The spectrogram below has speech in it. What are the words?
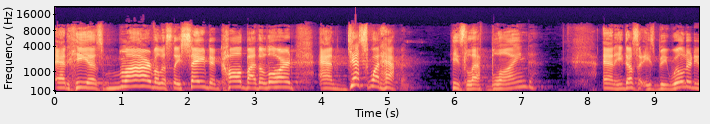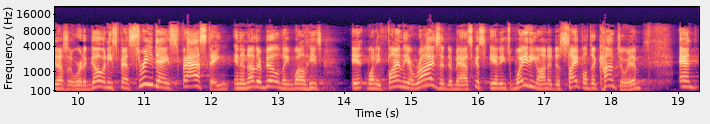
and he is marvelously saved and called by the Lord. And guess what happened? He's left blind and he doesn't, he's bewildered. He doesn't know where to go. And he spends three days fasting in another building while he's, when he finally arrives in Damascus and he's waiting on a disciple to come to him. And,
